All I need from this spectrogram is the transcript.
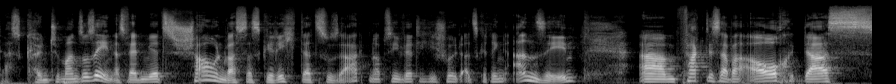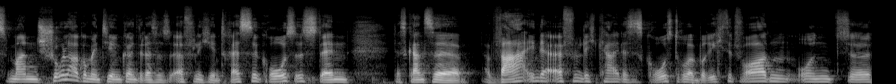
Das könnte man so sehen. Das werden wir jetzt schauen, was das Gericht dazu sagt und ob sie wirklich die Schuld als gering ansehen. Ähm, Fakt ist aber auch, dass man schon argumentieren könnte, dass das öffentliche Interesse groß ist, denn das Ganze war in der Öffentlichkeit, es ist groß darüber berichtet worden und äh,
